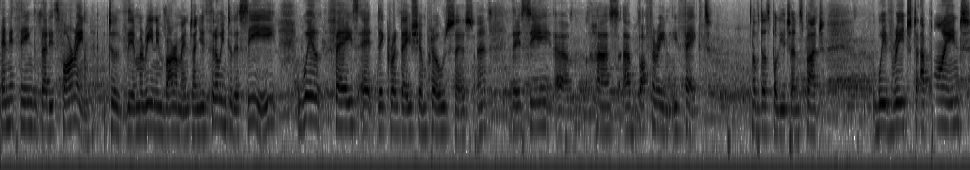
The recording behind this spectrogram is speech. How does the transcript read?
anything that is foreign to the marine environment and you throw into the sea will face a degradation process. Eh? The sea um, has a buffering effect of those pollutants, but we've reached a point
